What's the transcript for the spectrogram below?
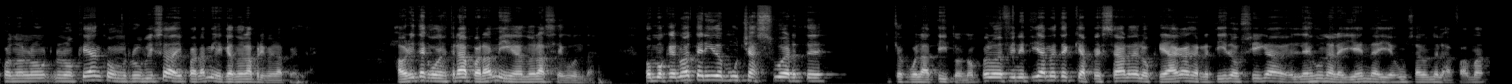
cuando lo, quedan con Rubisay, para mí él ganó la primera pelea. Ahorita con Estrada, para mí ganó la segunda. Como que no ha tenido mucha suerte Chocolatito, ¿no? Pero definitivamente que a pesar de lo que haga de retiro, siga, él es una leyenda y es un salón de la fama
